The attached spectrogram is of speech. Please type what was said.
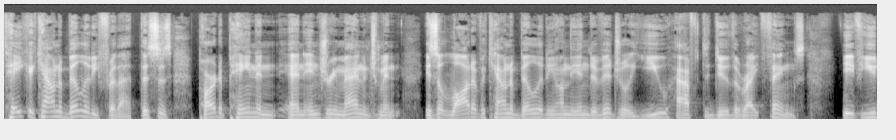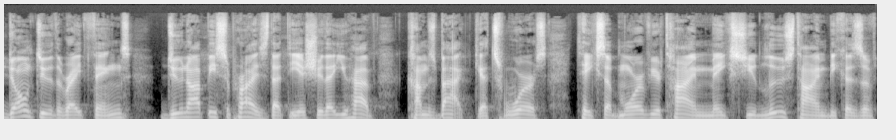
take accountability for that. This is part of pain and, and injury management is a lot of accountability on the individual. You have to do the right things. If you don't do the right things, do not be surprised that the issue that you have comes back, gets worse, takes up more of your time, makes you lose time because of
